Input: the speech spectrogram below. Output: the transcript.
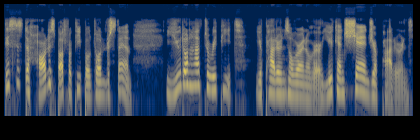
this is the hardest part for people to understand. You don't have to repeat your patterns over and over. You can change your patterns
